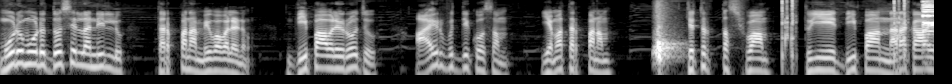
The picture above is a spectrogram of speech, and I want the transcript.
మూడు మూడు దోసిళ్ళ నీళ్ళు తర్పణమివ్వవలెను. దీపావళి రోజు ఆయుర్వృద్ధి కోసం యమతర్పణం. చతుర్థశ్వాం తుయే దీపా నరకాయ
